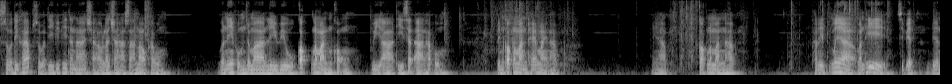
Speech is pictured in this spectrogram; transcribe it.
สวัสดีครับ สวัสดีพี่พี่ๆนานาชาวราชาอาสานอกครับผม วันนี้ผมจะมารีวิวก๊อกน้ำมันของ VR TZR นะครับผม เป็นก๊อกน้ำมันแท้ใหม่นะครับ นี่ครับก๊อกน้ำมันนะครับ ผลิตเมื่อวันที่ 11 เดือน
